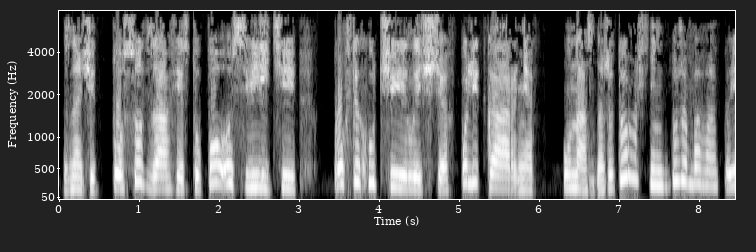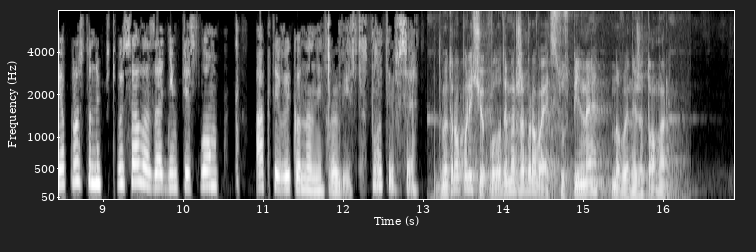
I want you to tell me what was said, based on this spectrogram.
значить, по соцзахисту, по освіті, профтехучилищах, по лікарнях у нас на Житомирщині дуже багато. Я просто не підписала заднім числом акти виконаних робіт. От і все. Дмитро Поліщук, Володимир Жабровець, Суспільне, Новини Житомир.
